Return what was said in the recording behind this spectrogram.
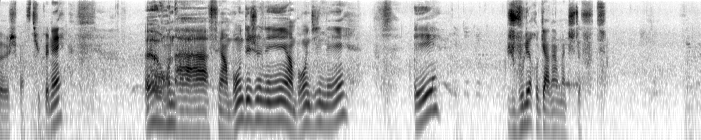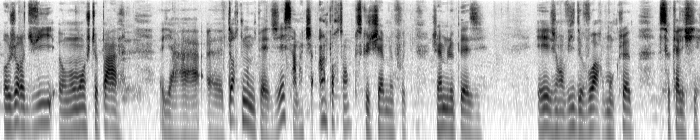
euh, je sais pas si tu connais. Euh, on a fait un bon déjeuner, un bon dîner. Et je voulais regarder un match de foot. Aujourd'hui, au moment où je te parle, il y a Dortmund PSG. C'est un match important parce que j'aime le foot, j'aime le PSG. Et j'ai envie de voir mon club se qualifier.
